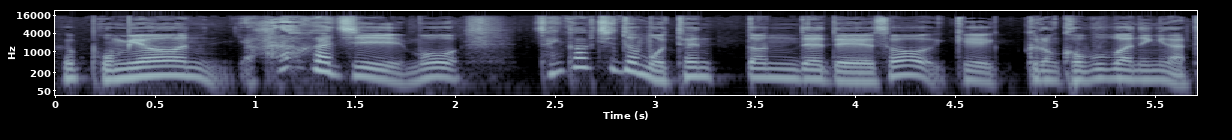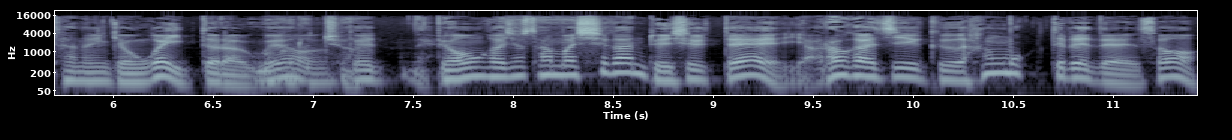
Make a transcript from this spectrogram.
그 보면 여러 가지 뭐 생각지도 못했던 데 대해서 이렇게 그런 거부 반응이 나타나는 경우가 있더라고요. 뭐 그렇죠. 그러니까 네. 병원 가셔서 한번 시간 되실 때 여러 가지 그 항목들에 대해서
